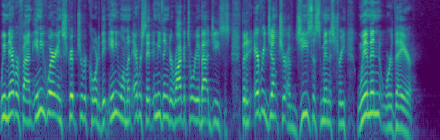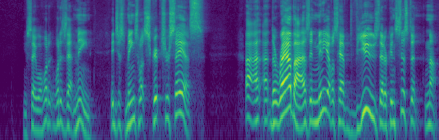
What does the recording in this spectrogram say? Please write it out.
We never find anywhere in Scripture recorded that any woman ever said anything derogatory about Jesus, but at every juncture of Jesus' ministry, women were there. You say, well, what, what does that mean? It just means what Scripture says. Uh, uh, the rabbis, and many of us have views that are consistent. Not,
